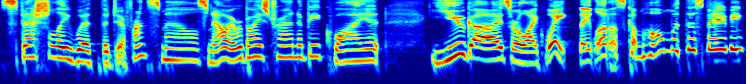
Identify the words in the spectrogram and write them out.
especially with the different smells. Now everybody's trying to be quiet. You guys are like, wait, they let us come home with this baby?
